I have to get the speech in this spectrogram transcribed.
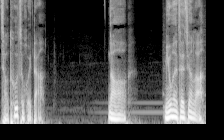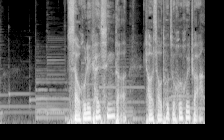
小兔子回答。“那，明晚再见了。”小狐狸开心的朝小兔子挥挥爪，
